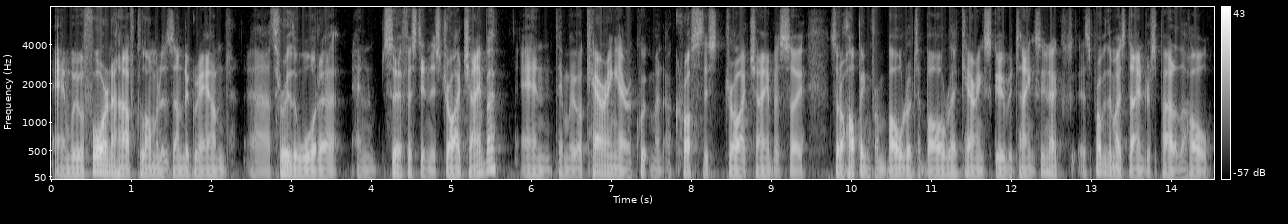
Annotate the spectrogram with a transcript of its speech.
And we were four and a half kilometres underground uh, through the water and surfaced in this dry chamber. And then we were carrying our equipment across this dry chamber. So, sort of hopping from boulder to boulder, carrying scuba tanks. You know, it's probably the most dangerous part of the whole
